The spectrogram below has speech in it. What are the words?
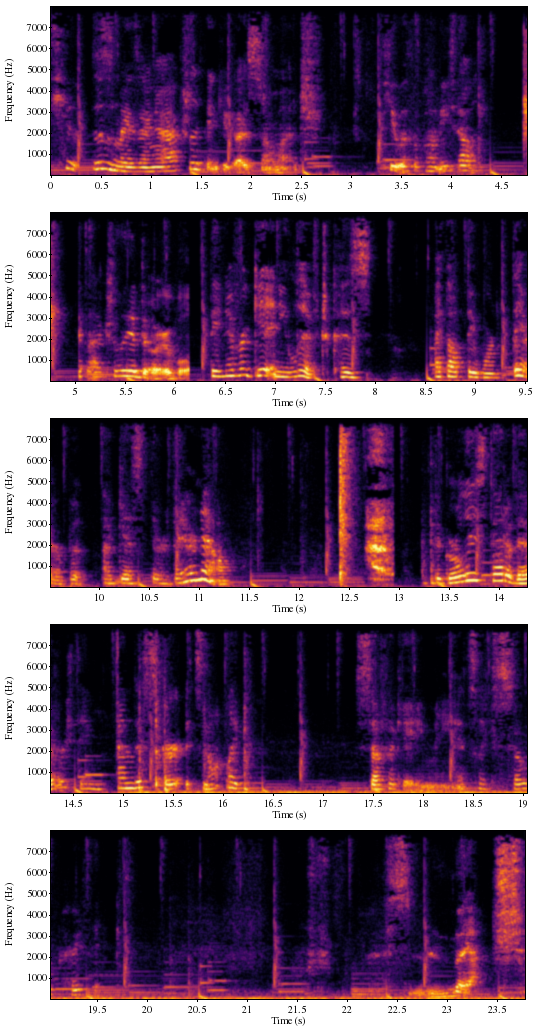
cute. This is amazing. I actually thank you guys so much. Cute with a ponytail. It's actually adorable. They never get any lift because I thought they weren't there, but I guess they're there now. The girliest thought of everything. And this skirt, it's not like suffocating me. It's like so perfect. Snatch.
